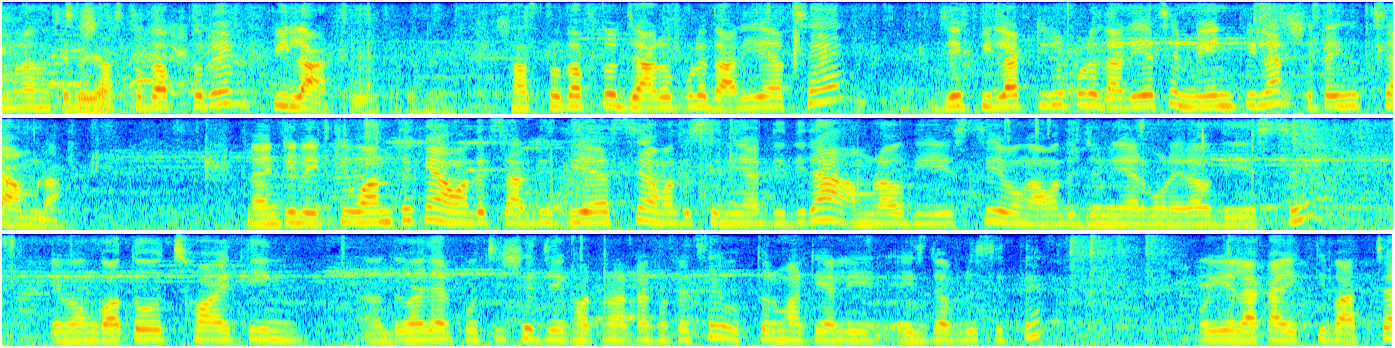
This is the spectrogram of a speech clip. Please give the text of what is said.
আমরা হচ্ছে স্বাস্থ্য দপ্তরের পিলার। স্বাস্থ্য দপ্তর যার উপরে দাঁড়িয়ে আছে যে পিলারটির উপরে দাঁড়িয়ে আছে মেন পিলার সেটাই হচ্ছে আমরা। নাইনটিন এইটটি ওয়ান থেকে আমাদের সার্ভিস দিয়ে আসছে আমাদের সিনিয়র দিদিরা আমরাও দিয়ে এসেছি এবং আমাদের জুনিয়র বোনেরাও দিয়ে এসছে। এবং গত ছয় তিন দু হাজার পঁচিশে যে ঘটনাটা ঘটেছে উত্তর মাটিয়ালি এইচডব্লিউসিতে ওই এলাকায় একটি বাচ্চা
